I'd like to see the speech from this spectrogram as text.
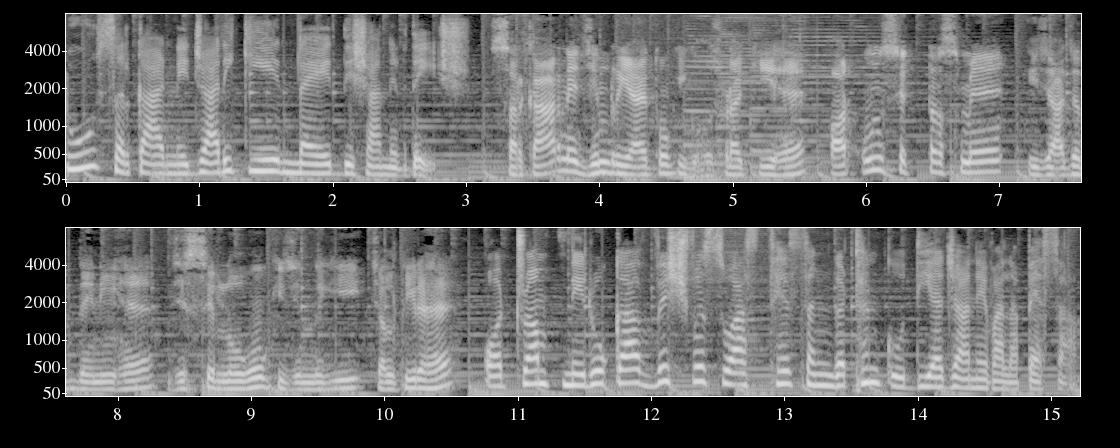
टू सरकार ने जारी किए नए दिशा निर्देश। सरकार ने जिन रियायतों की घोषणा की है और उन सेक्टर्स में इजाज़त देनी है जिससे लोगों की ज़िंदगी चलती रहे। और ट्रंप ने रोका विश्व स्वास्थ्य संगठन को दिया जाने वाला पैसा।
